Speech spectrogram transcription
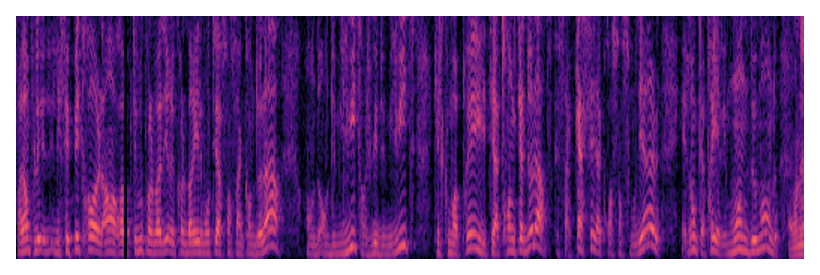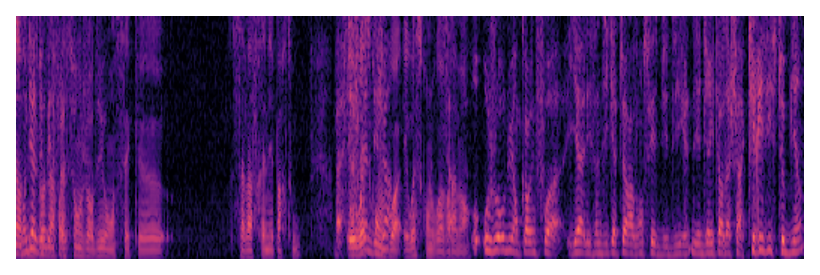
par exemple, l'effet pétrole. Hein, Rappelez-vous quand, quand, le baril est monté à 150 dollars en, 2008, en juillet 2008, quelques mois après, il était à 34 dollars parce que ça a cassé la croissance mondiale. Et donc après, il y avait moins de demandes. On est dans une zone d'inflation aujourd'hui où on sait que ça va freiner partout. Bah, et, où est-ce qu'on le voit, et où est-ce qu'on le voit vraiment? Aujourd'hui, encore une fois, il y a les indicateurs avancés des directeurs d'achat qui résistent bien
